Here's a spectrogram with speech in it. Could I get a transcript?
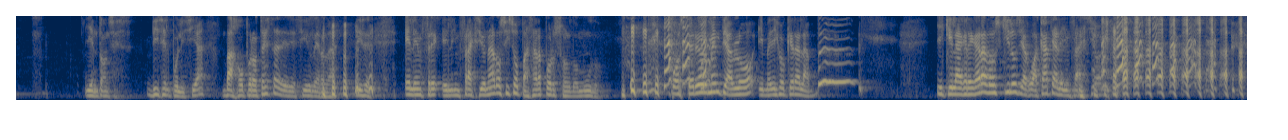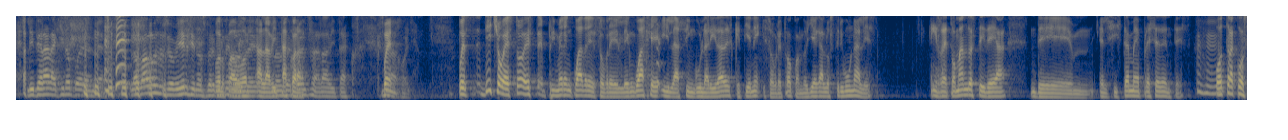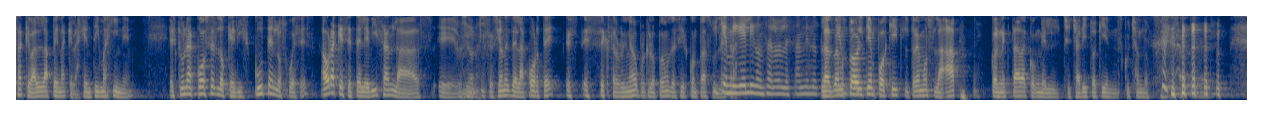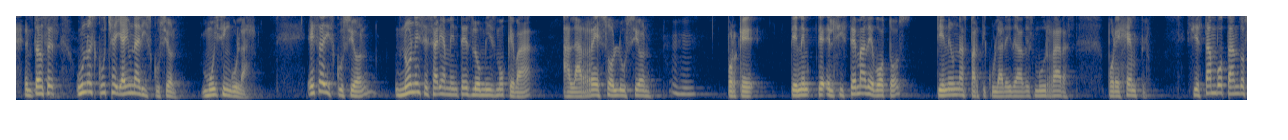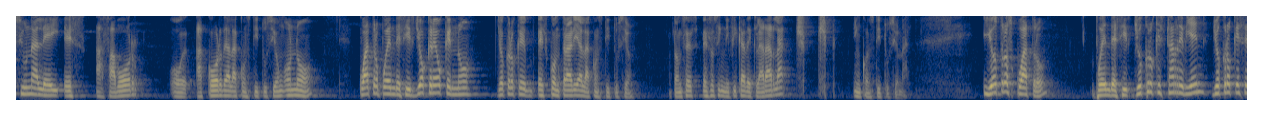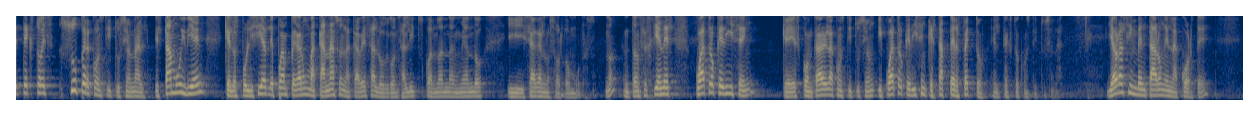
Y entonces, dice el policía, bajo protesta de decir verdad, dice, el, infraccionado se hizo pasar por sordomudo. Posteriormente habló y me dijo que era la... Y que le agregara dos kilos de aguacate a la infracción. Literal, aquí lo pueden ver. Lo vamos a subir si nos permiten. favor, los de- a la de bitácora. cuentos a la bitácora. Es Bueno. una joya. Pues dicho esto, este primer encuadre sobre el lenguaje y las singularidades que tiene, y sobre todo cuando llega a los tribunales, y retomando esta idea del sistema de precedentes, otra cosa que vale la pena que la gente imagine es que una cosa es lo que discuten los jueces. Ahora que se televisan las eh, Sesiones. sesiones de la corte, es, es extraordinario porque lo podemos decir con todas sus Y que letras. Miguel y Gonzalo la están viendo todo Las el vemos tiempo. todo el tiempo aquí, traemos la app conectada con el chicharito aquí en- escuchando. Entonces, uno escucha y hay una discusión muy singular. Esa discusión no necesariamente es lo mismo que va a la resolución, porque el sistema de votos tiene unas particularidades muy raras. Por ejemplo, si están votando si una ley es a favor o acorde a la Constitución o no, cuatro pueden decir, yo creo que no, yo creo que es contraria a la Constitución. Entonces, eso significa declararla inconstitucional. Y otros cuatro pueden decir, yo creo que está re bien, yo creo que ese texto es súper constitucional. Está muy bien que los policías le puedan pegar un macanazo en la cabeza a los gonzalitos cuando andan meando y se hagan los sordomudos, ¿no? Entonces tienes cuatro que dicen que es contrario a la Constitución y cuatro que dicen que está perfecto el texto constitucional. Y ahora se inventaron en la Corte,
